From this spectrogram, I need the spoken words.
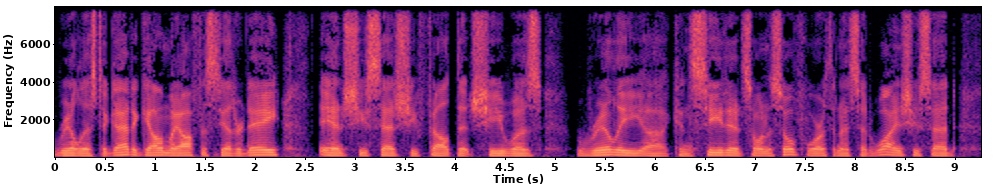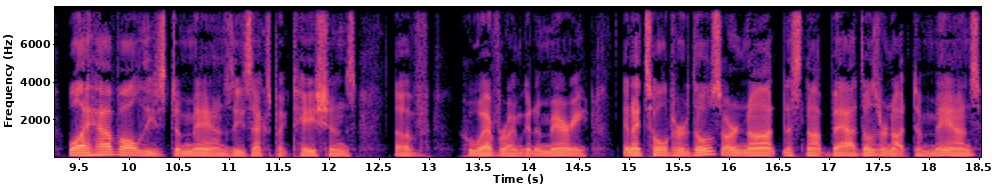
realistic. I had a gal in my office the other day, and she said she felt that she was really uh, conceited, so on and so forth. And I said, Why? And she said, Well, I have all these demands, these expectations of whoever I'm going to marry. And I told her, Those are not, that's not bad. Those are not demands.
